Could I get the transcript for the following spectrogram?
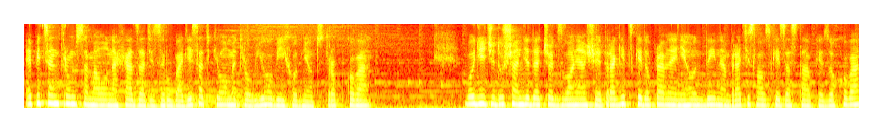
Epicentrum sa malo nachádzať zhruba 10 km juhovýchodne od Stropkova. Vodič Dušan Dedeček z voňajšej tragickej dopravnej nehody na bratislavskej zastávke Zochova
